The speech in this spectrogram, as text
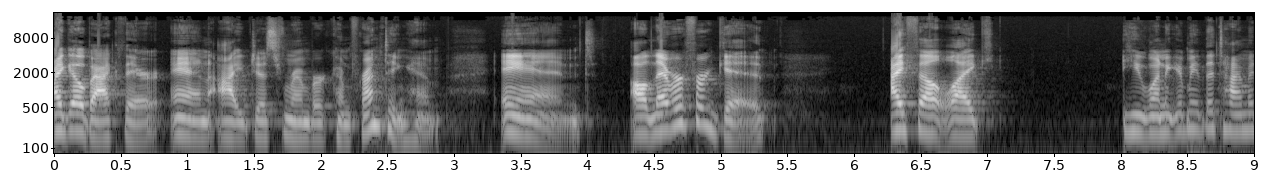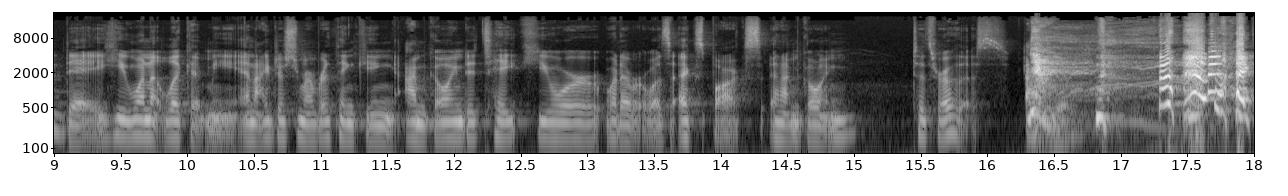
I go back there and I just remember confronting him. And I'll never forget, I felt like he wouldn't give me the time of day. He wouldn't look at me. And I just remember thinking, I'm going to take your, whatever it was, Xbox, and I'm going to throw this at you. like,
